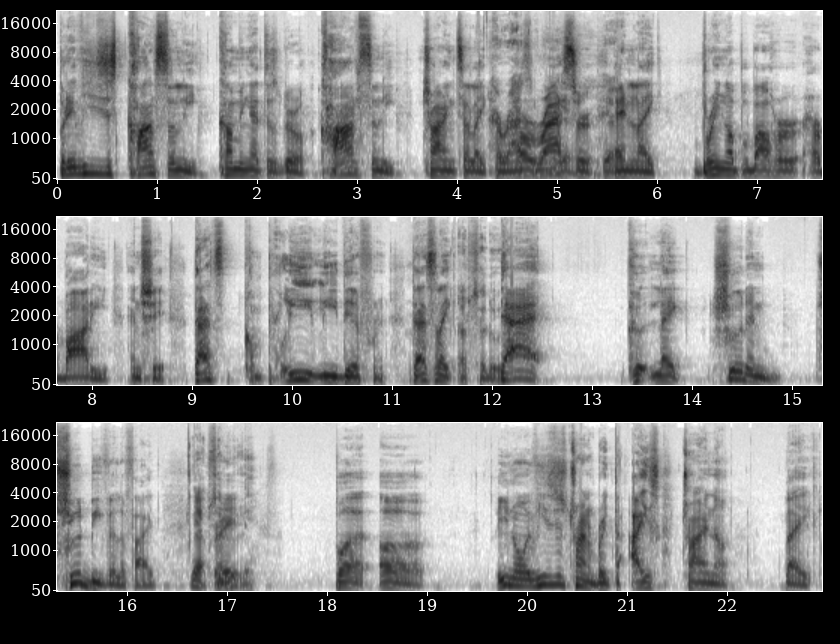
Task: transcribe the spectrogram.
But if he's just constantly coming at this girl, constantly trying to like Harass her, harass yeah, her yeah. and like bring up about her her body and shit, that's completely different. That's like Absolutely. that could like should and should be vilified. Yeah, right? absolutely. But uh you know, if he's just trying to break the ice, trying to like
